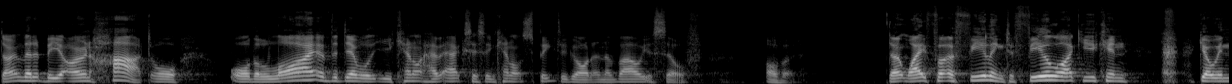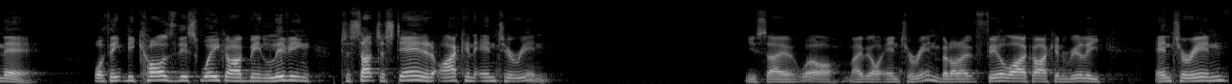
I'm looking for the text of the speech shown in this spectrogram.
Don't let it be your own heart or, or the lie of the devil that you cannot have access and cannot speak to God and avail yourself of it. Don't wait for a feeling to feel like you can go in there. Or think because this week I've been living to such a standard, I can enter in. You say, well, maybe I'll enter in, but I don't feel like I can really enter in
